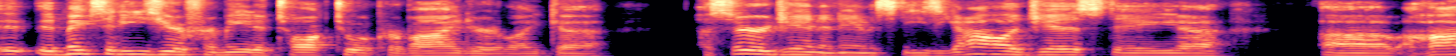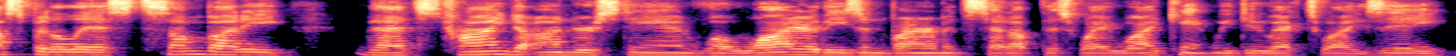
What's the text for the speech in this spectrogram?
it, it makes it easier for me to talk to a provider like a, a surgeon, an anesthesiologist, a, uh, uh, a hospitalist, somebody that's trying to understand, well, why are these environments set up this way? Why can't we do X, Y, Z?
